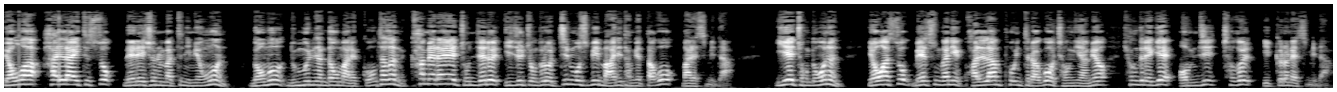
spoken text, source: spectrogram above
영화 하이라이트 속 내레이션을 맡은 임영웅은 너무 눈물이 난다고 말했고 영탁은 카메라의 존재를 잊을 정도로 찐 모습이 많이 담겼다고 말했습니다. 이에 정동원은 영화 속 매 순간이 관람 포인트라고 정리하며 형들에게 엄지척을 이끌어냈습니다.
